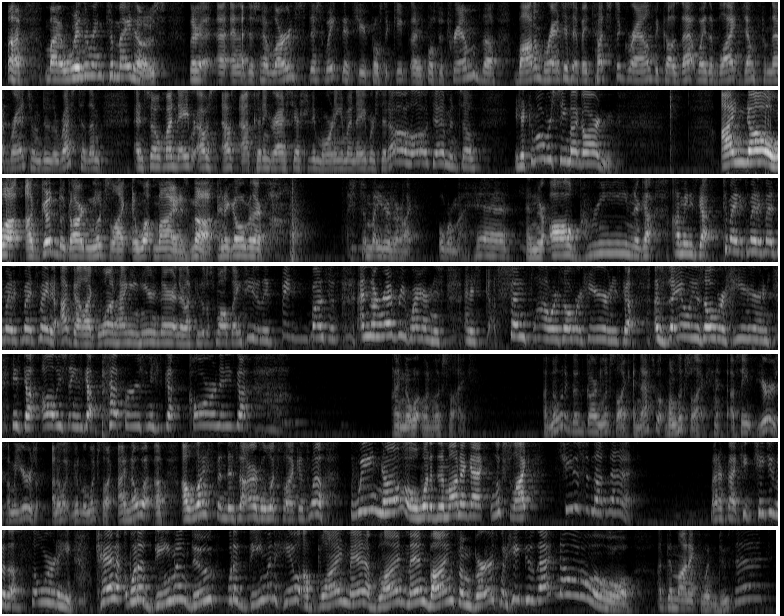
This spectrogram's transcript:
My, my withering tomatoes, uh, and I just have learned this week that you're supposed to keep, uh, supposed to trim the bottom branches if they touch the ground, because that way the blight jumps from that branch and do the rest of them. And so my neighbor, I was I was out cutting grass yesterday morning, and my neighbor said, "Oh, hello, Tim," and so he said, "Come over see my garden." I know what a good garden looks like and what mine is not, and I go over there. These tomatoes are like over my head, and they're all green. They got, I mean, he's got tomato, tomato, tomato, tomato, tomato, tomato. I've got like one hanging here and there, and they're like these little small things. He's got these big bunches, and they're everywhere. And he's and he's got sunflowers over here, and he's got azaleas over here, and he's got all these things. He's got peppers, and he's got corn, and he's got. I know what one looks like. I know what a good garden looks like, and that's what one looks like. I've seen yours, some of yours. I know what a good one looks like. I know what a, a less than desirable looks like as well. We know what a demonic act looks like. Jesus is not that. Matter of fact, he teaches with authority. Can would a demon do? Would a demon heal a blind man, a blind man blind from birth? Would he do that? No. A demonic wouldn't do that.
